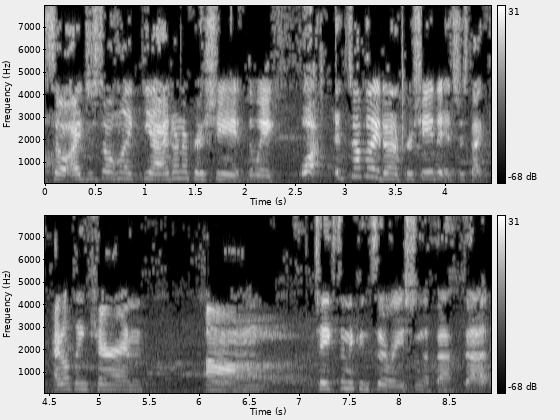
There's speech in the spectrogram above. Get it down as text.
So I just don't like. Yeah, I don't appreciate the way. Well, it's not that I don't appreciate it. It's just that I don't think Karen um, takes into consideration the fact that.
